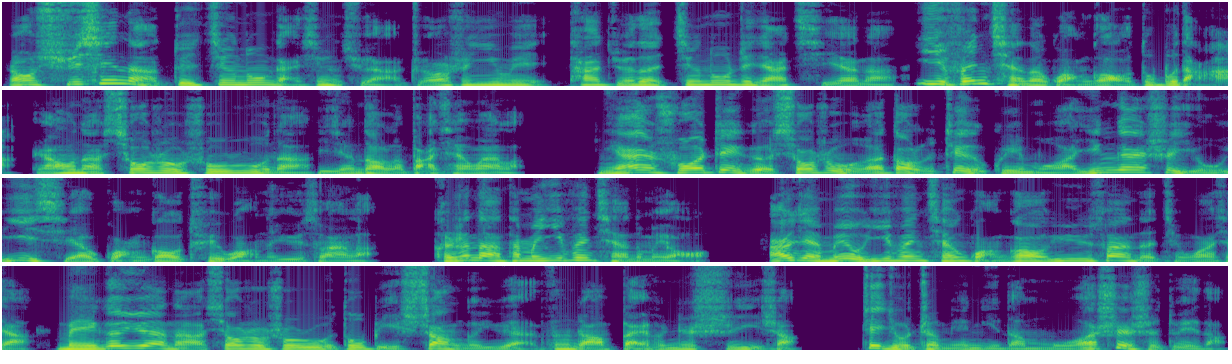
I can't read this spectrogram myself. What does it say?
然后徐新呢对京东感兴趣啊，主要是因为他觉得京东这家企业呢一分钱的广告都不打，然后呢销售收入呢已经到了八千万了。你按说这个销售额到了这个规模，应该是有一些广告推广的预算了。可是呢，他们一分钱都没有，而且没有一分钱广告预算的情况下，每个月呢销售收入都比上个月增长百分之十以上，这就证明你的模式是对的，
